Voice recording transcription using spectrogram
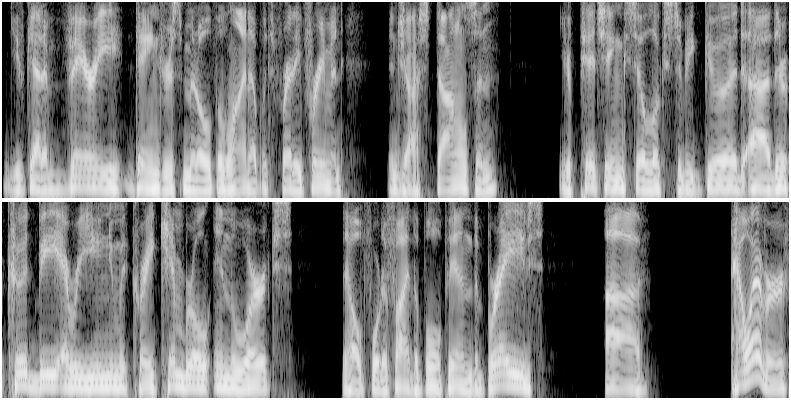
you've got a very dangerous middle of the lineup with Freddie Freeman and Josh Donaldson. Your pitching still looks to be good. Uh, there could be a reunion with Craig Kimbrel in the works to help fortify the bullpen. The Braves, uh, however,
